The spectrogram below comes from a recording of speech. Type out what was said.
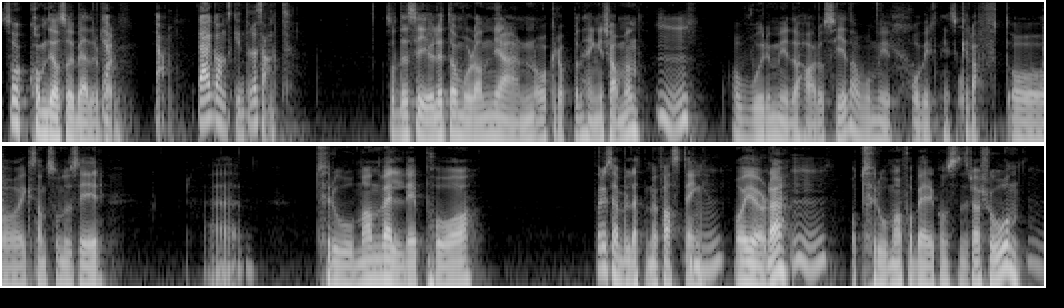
så kom de også i bedre form. Ja. ja. Det er ganske interessant. Så det sier jo litt om hvordan hjernen og kroppen henger sammen, Mm, og hvor mye det har å si. da, Hvor mye påvirkningskraft og ikke sant, Som du sier, eh, tror man veldig på f.eks. dette med fasting, mm, og gjør det, mm, og tror man får bedre konsentrasjon mm,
